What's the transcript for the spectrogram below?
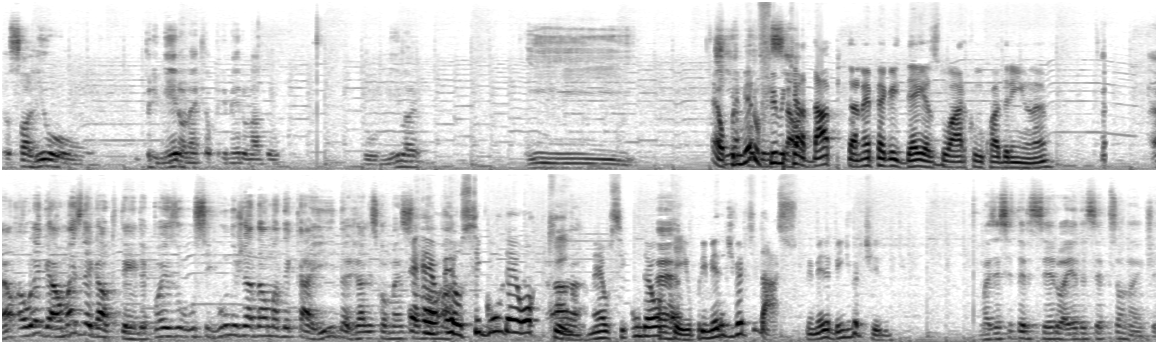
Eu só li o, o primeiro, né? Que é o primeiro lá do, do Miller. E. É, o primeiro potencial. filme que adapta, né? Pega ideias do arco do quadrinho, né? É, é, o legal, o mais legal que tem. Depois o, o, segundo já dá uma decaída, já eles começam é, a. Uma... É, o segundo é ok, ah, né? O segundo é ok. É. O primeiro é divertidaço. O primeiro é bem divertido. Mas esse terceiro aí é decepcionante.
